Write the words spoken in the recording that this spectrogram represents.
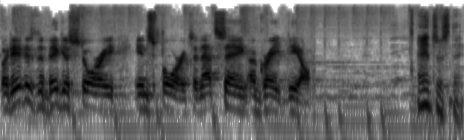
but it is the biggest story in sports, and that's saying a great deal. Interesting.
